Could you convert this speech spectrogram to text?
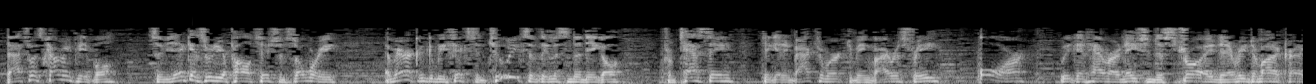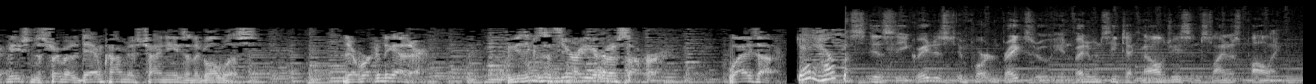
That's what's coming, people. So if you can't get through to your politicians, don't worry. America could be fixed in two weeks if they listen to Deagle, from testing to getting back to work to being virus free, or we could have our nation destroyed and every democratic nation destroyed by the damn communist Chinese and the globalists. They're working together. If you think it's a theory, you're going to suffer. Wise up. Get help. This is the greatest important breakthrough in vitamin C technology since Linus Pauling.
